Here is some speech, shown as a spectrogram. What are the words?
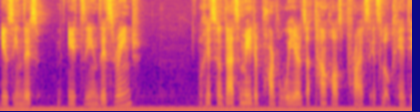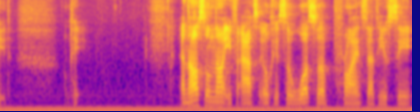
is in this is in this range okay? So that's a major part where the townhouse price is located okay? And also now if asked okay so what's the price that you see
